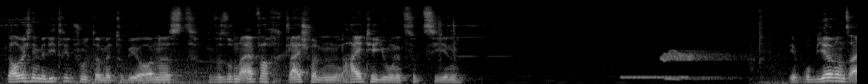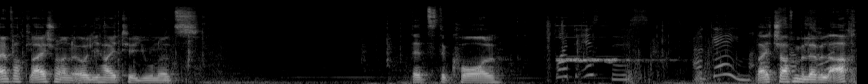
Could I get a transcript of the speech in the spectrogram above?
Ich glaube, ich nehme Elite Recruiter mit, to be honest. Wir versuchen einfach gleich schon High-Tier-Unit zu ziehen. Wir probieren uns einfach gleich schon an Early High-Tier-Units. That's the call. Vielleicht schaffen wir Level 8.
